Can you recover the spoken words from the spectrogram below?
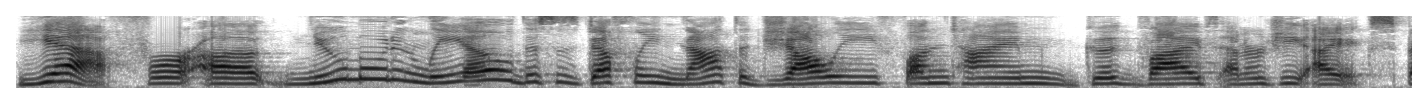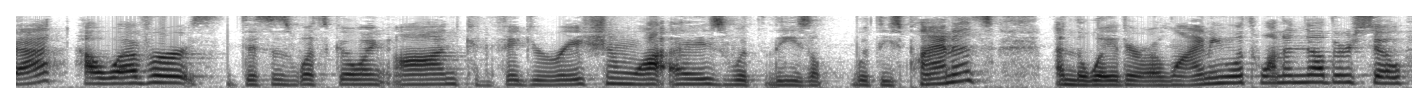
yeah, for a new moon in Leo, this is definitely not the jolly, fun time, good vibes energy I expect. However, this is what's going on configuration wise with these with these planets and the way they're aligning with one another. So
